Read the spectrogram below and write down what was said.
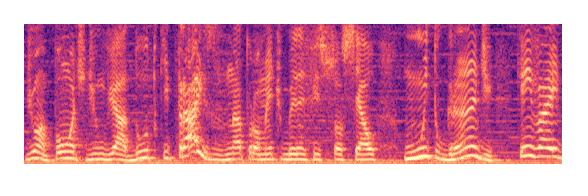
de uma ponte, de um viaduto, que traz naturalmente um benefício social muito grande, quem vai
